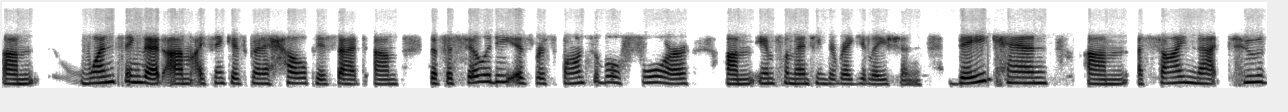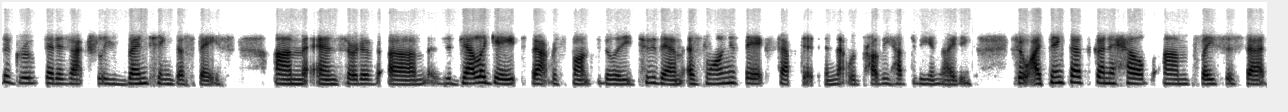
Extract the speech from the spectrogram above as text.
Um, one thing that um, I think is going to help is that the facility is responsible for implementing the regulation. They can um, assign that to the group that is actually renting the space. Um, and sort of um, delegate that responsibility to them as long as they accept it. And that would probably have to be in writing. So I think that's going to help places that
